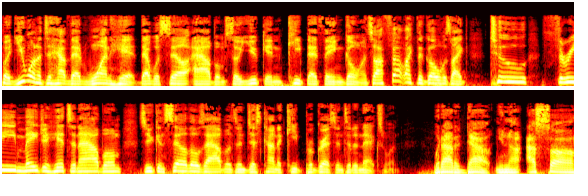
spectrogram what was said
but you wanted to have that one hit that would sell albums so you can keep that thing going. So I felt like the goal was like two, three major hits an album so you can sell those albums and just kind of keep progressing to the next one. Without a doubt. You know, I saw,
